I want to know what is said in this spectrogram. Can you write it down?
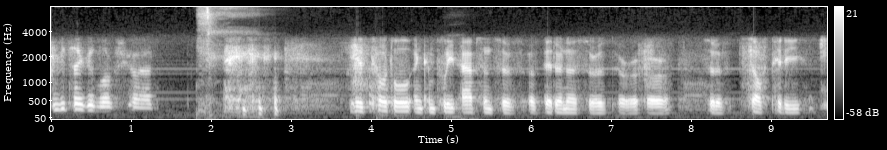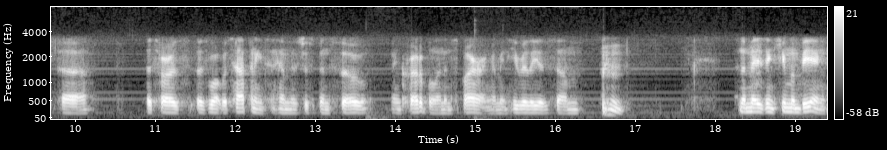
you say good looks. Go ahead. his total and complete absence of, of bitterness or, or, or sort of self pity uh, as far as, as what was happening to him has just been so incredible and inspiring. I mean, he really is um, an amazing human being.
